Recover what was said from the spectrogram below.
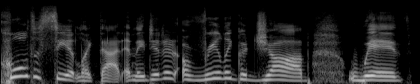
cool to see it like that and they did it a really good job with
